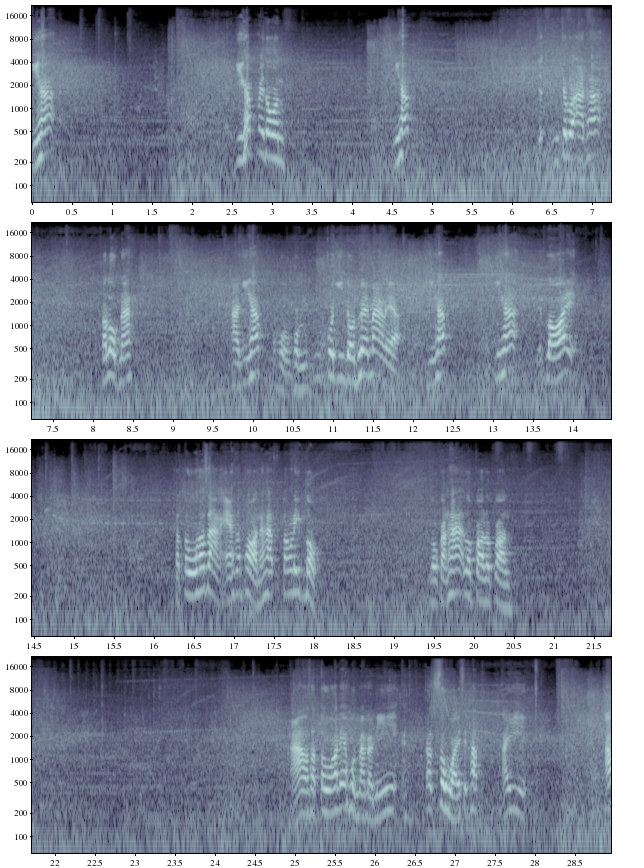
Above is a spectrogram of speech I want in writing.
ยิงฮะยิงครับไม่โดนยิงครับจะมีจรวดอัดฮะเขาหลบนะอ่ายิงครับโอ้โหผมกลัวยิงโดนเพื่อนมากเลยอะยิงครับยิงฮะเรียบร้อยศัตรูเขาสั่งแอร์ซัพพอร์ตนะครับ ต้องรีบหลบหลบก่อนฮะหลบก่อนหลบก่อน อ้าวศัตรูเขาเรียกหุ่นมาแบบนี้ ก็สวยสิครับ ไอ้เอา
